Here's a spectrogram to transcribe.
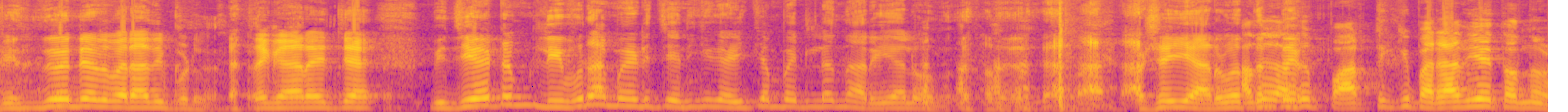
ബിന്ദു തന്നെ അത് പരാതിപ്പെടും. അത് കാരണം വെച്ചാൽ വിജയേട്ടൻ ലിവറാ മേടിച്ച് എനിക്ക് കഴിക്കാൻ പറ്റില്ലെന്ന് അറിയാലോ എന്ന് പക്ഷേ ഈ അറുപത്തെട്ട് അത് പാർട്ടിക്ക് പരാതിയായി തന്നു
